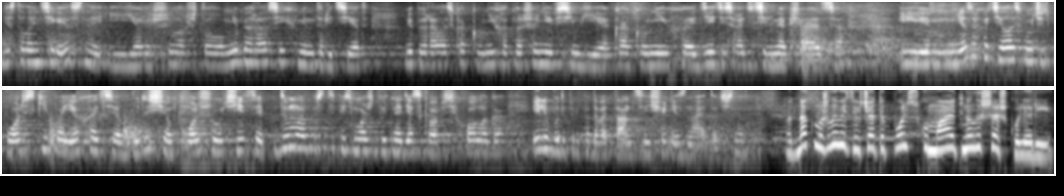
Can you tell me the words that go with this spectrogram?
Мне стало интересно, и я решила, что мне понравился их менталитет, мне понравилось, как у них отношения в семье, как у них э, дети с родителями общаются. И мне захотелось выучить польский, поехать в будущем в Польшу учиться. Думаю, поступить, может быть, на детского психолога или буду преподавать танцы, еще не знаю точно. Однак можливість вивчати польську мають не лише школярі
